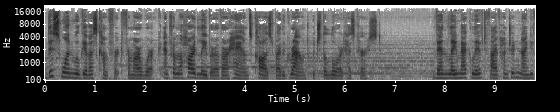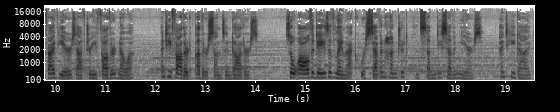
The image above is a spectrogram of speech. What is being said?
This one will give us comfort from our work and from the hard labor of our hands caused by the ground which the Lord has cursed. Then Lamech lived five hundred and ninety five years after he fathered Noah, and he fathered other sons and daughters. So all the days of Lamech were seven hundred and seventy seven years, and he died.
